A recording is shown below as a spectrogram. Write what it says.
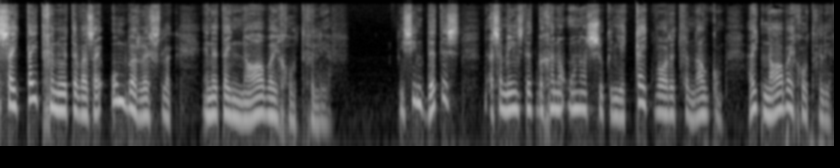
sy tydgenote was hy onbewustelik en het hy naby God geleef. Jy sien dit is as 'n mens dit begin ondersoek en jy kyk waar dit vandaan kom. Hy het naby God geleef.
